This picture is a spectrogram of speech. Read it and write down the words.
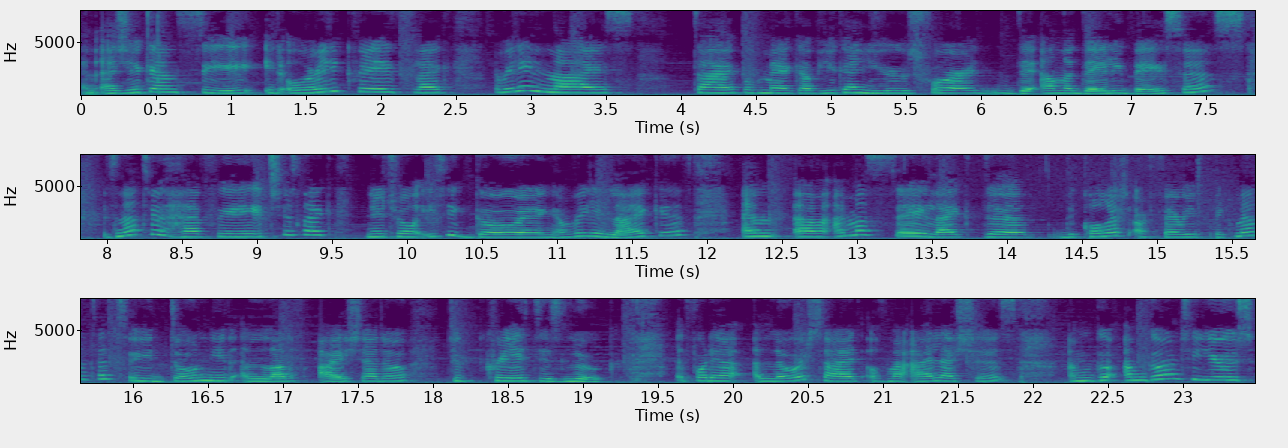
And as you can see it already creates like a really nice type of makeup you can use for the on a daily basis. It's not too heavy. It's just like neutral easygoing. I really like it. And uh, i must say like the the colors are very pigmented so you don't need a lot of eyeshadow to create this look. For the lower side of my eyelashes i'm go i'm going to use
